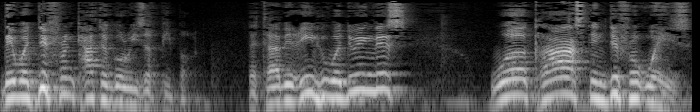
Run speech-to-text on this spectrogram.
they were different categories of people. The tabi'een who were doing this were classed in different ways.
